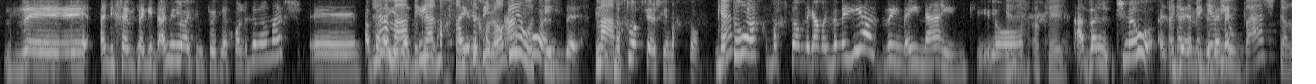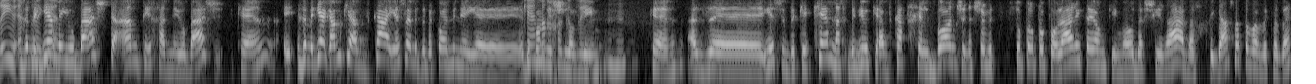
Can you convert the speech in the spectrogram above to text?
ואני חייבת להגיד, אני לא הייתי מצוות לאכול את זה ממש, אה, למה? בגלל מחסום פסיכולוגי, רותי? מה? בטוח שיש לי מחסום. כן? בטוח מחסום לגמרי, זה מגיע, זה עם עיניים, כאילו. אוקיי. אבל תשמעו, רגע, זה מגיע מיובש, טרי? איך זה מגיע? זה מגיע מיובש, טעמתי אחד מיובש, כן. זה מגיע גם כאבקה, יש להם את זה בכל מיני שלבים. כן, אז uh, יש את זה כקמח, בדיוק כאבקת חלבון שנחשבת סופר פופולרית היום, כי היא מאוד עשירה והספיגה שלה טובה וכזה.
